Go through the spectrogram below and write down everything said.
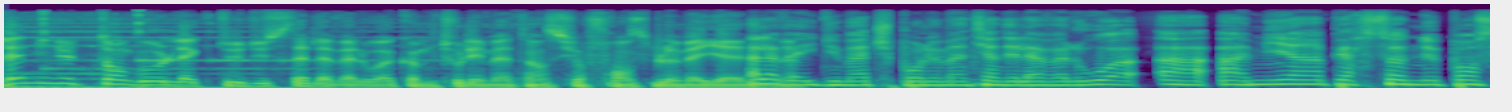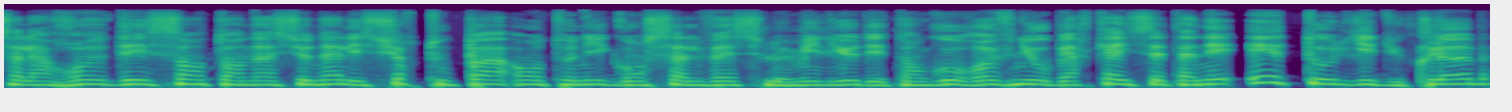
La Minute Tango, l'actu du Stade Lavallois, comme tous les matins sur France Bleu Mayenne. À la veille du match pour le maintien des Lavallois à Amiens, personne ne pense à la redescente en national et surtout pas Anthony Gonsalves, le milieu des tangos revenu au Bercail cette année, est taulier du club.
